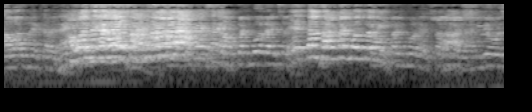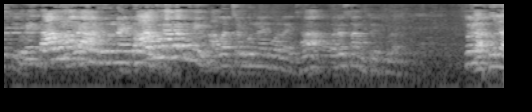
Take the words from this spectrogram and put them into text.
आवाज नाही करायचा. आवाज नाही. सावकाश बोलायचं. एकदम सावकाश बोलतो मी. सावकाश बोलायचं. व्यवस्थित. तुम्ही दाबू नका. आवाज चढवून नाही दाबू बोलायचं. नका तुम्ही. आवाज चढवून नाही बोलायचं. हा. परत सांगतोय तुला. तुला. तुला.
